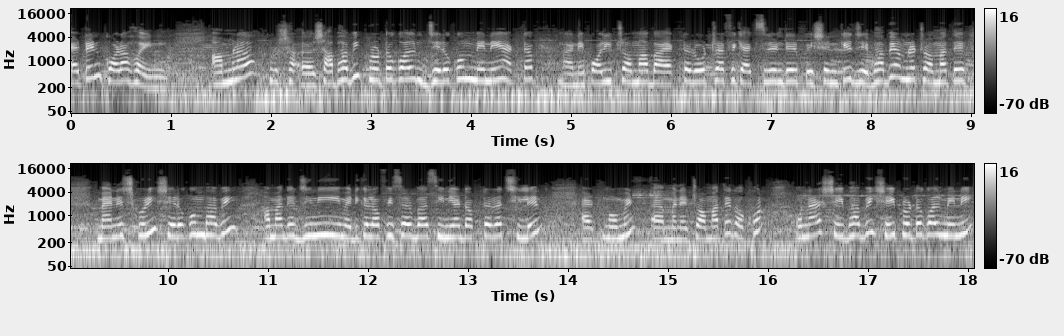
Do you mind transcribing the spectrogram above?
অ্যাটেন্ড করা হয়নি। আমরা স্বাভাবিক প্রোটোকল যেরকম মেনে একটা মানে পলিট্রমা বা একটা রোড ট্রাফিক অ্যাক্সিডেন্টের পেশেন্টকে যেভাবে আমরা ট্রমাতে ম্যানেজ করি, সেরকমভাবেই আমাদের যিনি মেডিকেল অফিসার বা সিনিয়র ডক্টররা ছিলেন অ্যাট মোমেন্ট মানে ট্রমাতে তখন, ওনারা সেইভাবেই সেই প্রোটোকল মেনেই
